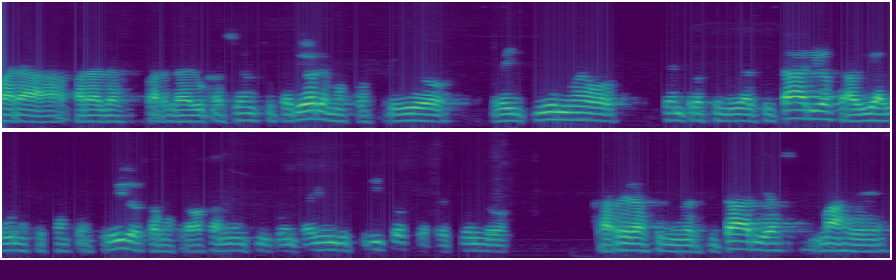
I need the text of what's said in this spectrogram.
para, para, la, para la educación superior. Hemos construido 21 nuevos centros universitarios, había algunos que están construidos, estamos trabajando en 51 distritos ofreciendo carreras universitarias, más de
